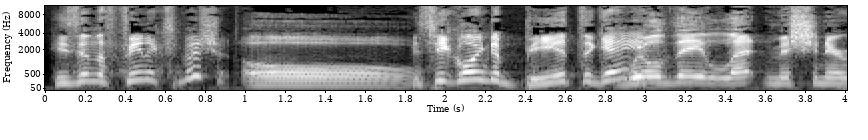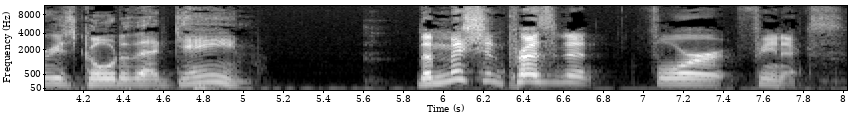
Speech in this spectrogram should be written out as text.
He's in the Phoenix Mission. Oh. Is he going to be at the game? Will they let missionaries go to that game? The mission president for Phoenix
